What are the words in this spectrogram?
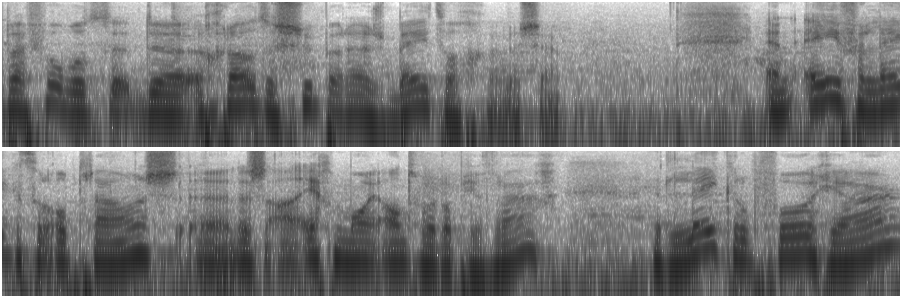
bijvoorbeeld de grote superreus Betelgeuze. En even leek het erop trouwens, eh, dat is echt een mooi antwoord op je vraag. Het leek erop vorig jaar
